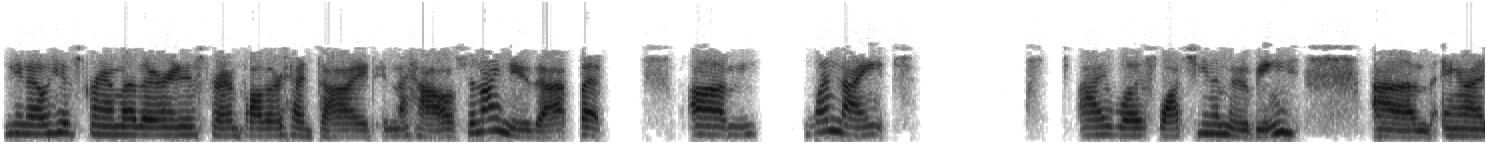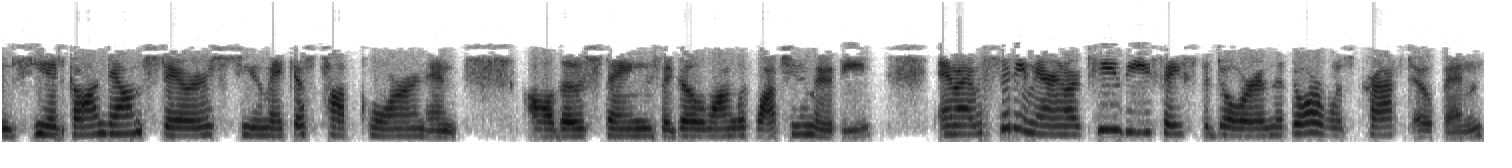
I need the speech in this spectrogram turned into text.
you know, his grandmother and his grandfather had died in the house and I knew that, but um one night I was watching a movie um and he had gone downstairs to make us popcorn and all those things that go along with watching a movie. And I was sitting there and our TV faced the door and the door was cracked open.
